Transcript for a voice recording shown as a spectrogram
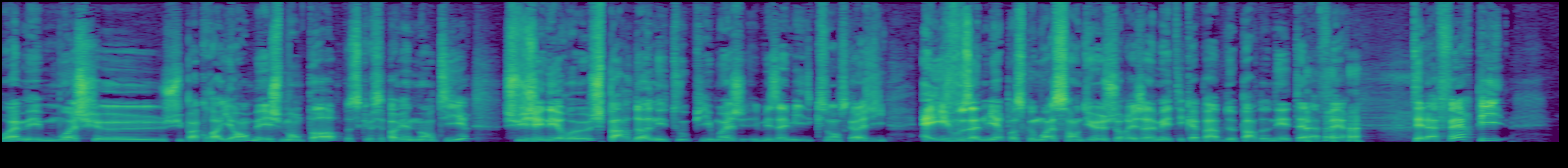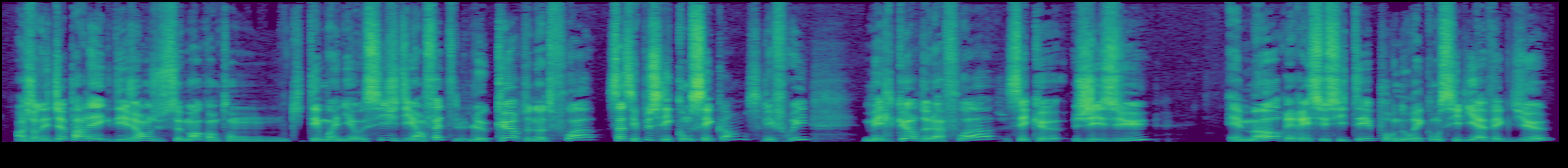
Ouais, mais moi, je, je suis pas croyant, mais je mens pas, parce que c'est pas bien de mentir. Je suis généreux, je pardonne et tout. Puis moi, mes amis qui sont dans ce cas-là, je dis Hey, je vous admire, parce que moi, sans Dieu, j'aurais jamais été capable de pardonner telle affaire, telle affaire. Puis j'en ai déjà parlé avec des gens, justement, quand on, qui témoignaient aussi. Je dis En fait, le cœur de notre foi, ça, c'est plus les conséquences, les fruits, mais le cœur de la foi, c'est que Jésus est mort et ressuscité pour nous réconcilier avec Dieu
